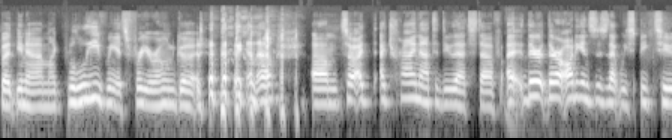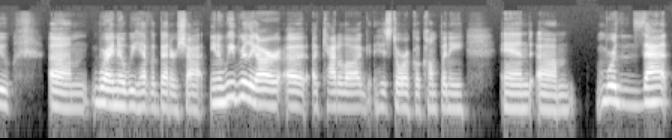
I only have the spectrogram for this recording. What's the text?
but you know, I'm like, believe me, it's for your own good, you know. Um, so I I try not to do that stuff. I, there there are audiences that we speak to um, where I know we have a better shot. You know, we really are a, a catalog historical company, and um, we're that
